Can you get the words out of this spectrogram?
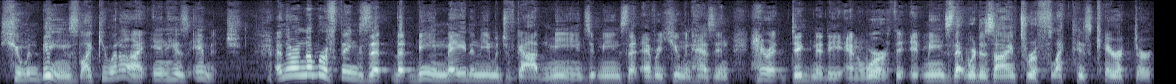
human beings like you and I in his image. And there are a number of things that, that being made in the image of God means. It means that every human has inherent dignity and worth. It, it, means that we're designed to reflect his character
